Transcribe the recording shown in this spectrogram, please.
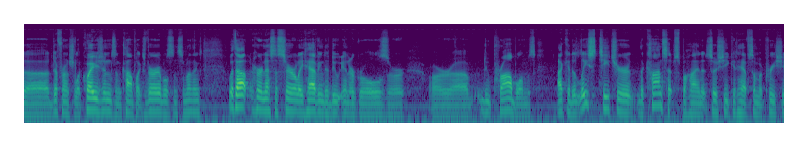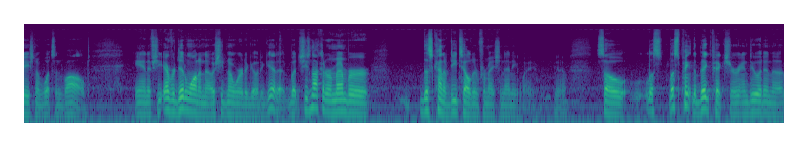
uh, differential equations and complex variables and some other things without her necessarily having to do integrals or, or uh, do problems. I could at least teach her the concepts behind it so she could have some appreciation of what's involved. And if she ever did want to know, she'd know where to go to get it. But she's not going to remember this kind of detailed information anyway. You know? So let's, let's paint the big picture and do it in a,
